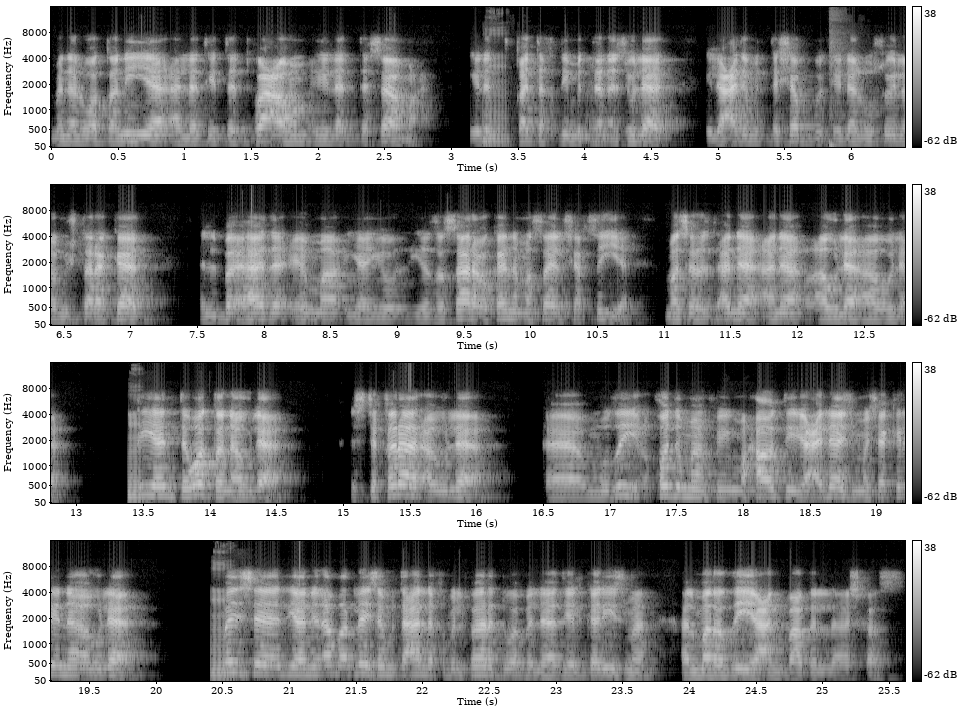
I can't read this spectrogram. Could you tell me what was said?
من الوطنية التي تدفعهم إلى التسامح إلى تقديم التنازلات إلى عدم التشبث إلى الوصول إلى مشتركات هذا هم يتصارعوا كان مسائل شخصية. مسألة أنا أنا أو لا أو لا هي أنت وطن أو لا استقرار أو لا آه، مضي قدما في محاولة علاج مشاكلنا أو لا. ليس يعني الأمر ليس متعلق بالفرد وبهذه الكاريزما المرضية عند بعض الأشخاص.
